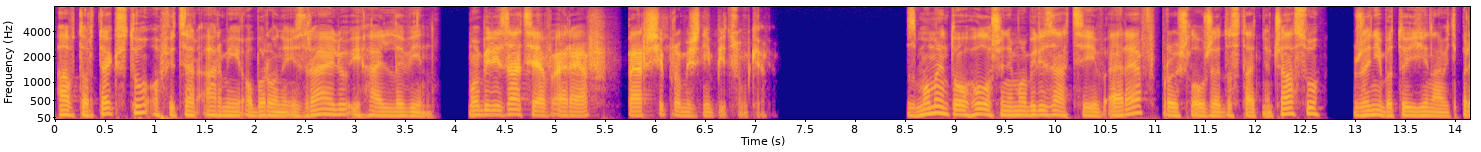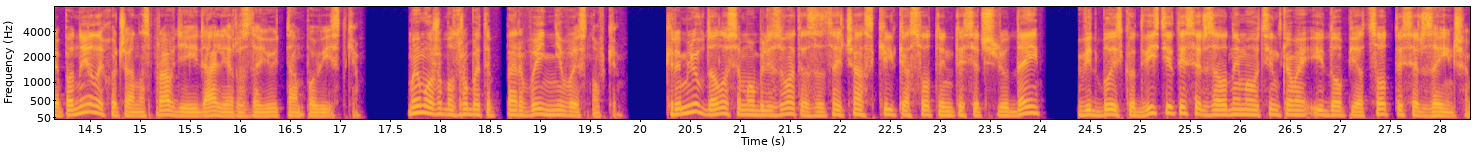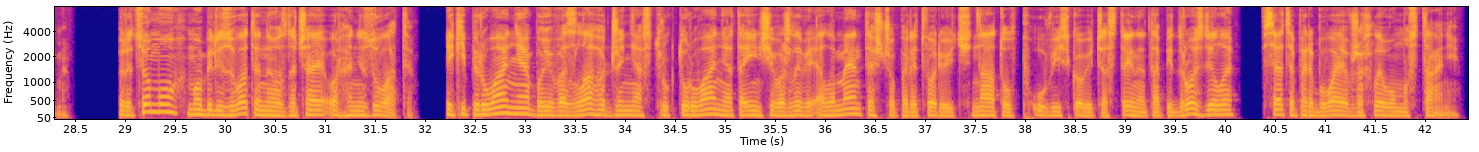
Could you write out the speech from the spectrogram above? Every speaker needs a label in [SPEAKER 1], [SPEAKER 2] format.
[SPEAKER 1] Автор тексту офіцер армії оборони Ізраїлю Ігаль Левін. Мобілізація в РФ. Перші проміжні підсумки. З моменту оголошення мобілізації в РФ пройшло вже достатньо часу, вже нібито її навіть припинили, хоча насправді і далі роздають там повістки. Ми можемо зробити первинні висновки. Кремлю вдалося мобілізувати за цей час кілька сотень тисяч людей від близько 200 тисяч за одними оцінками і до 500 тисяч за іншими. При цьому мобілізувати не означає організувати. Екіпірування, бойове злагодження, структурування та інші важливі елементи, що перетворюють натовп у військові частини та підрозділи, все це перебуває в жахливому стані.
